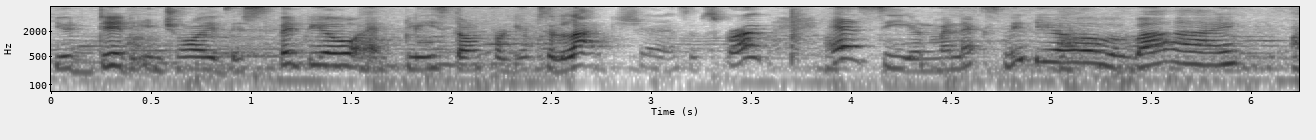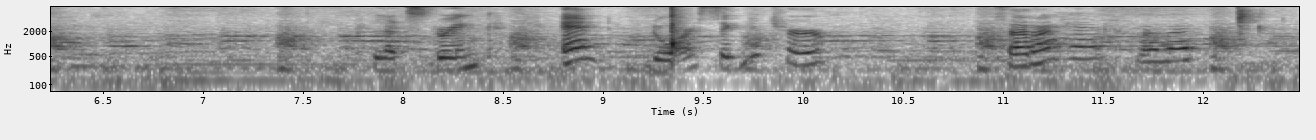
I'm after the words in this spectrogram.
you did enjoy this video and please don't forget to like, share, and subscribe. And see you in my next video. Bye-bye. Let's drink and do our signature. Sarang Bye-bye.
